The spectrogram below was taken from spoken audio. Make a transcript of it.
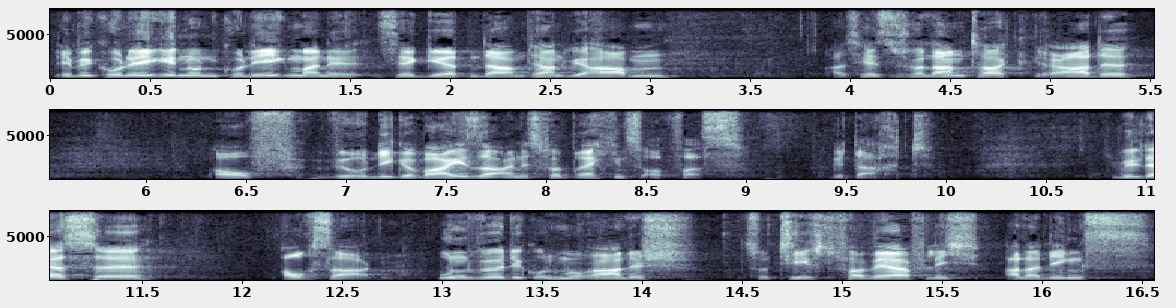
Liebe Kolleginnen und Kollegen, meine sehr geehrten Damen und Herren! Wir haben als Hessischer Landtag gerade auf würdige Weise eines Verbrechensopfers gedacht. Ich will das äh, auch sagen. Unwürdig und moralisch zutiefst verwerflich allerdings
